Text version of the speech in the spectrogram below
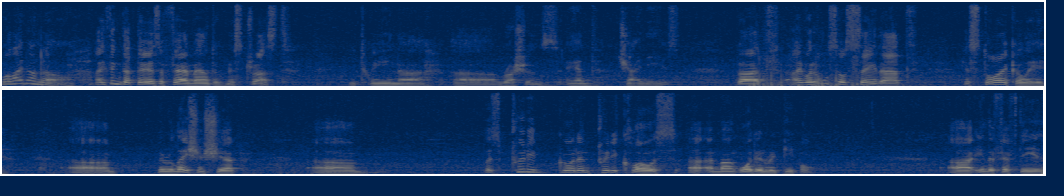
Well, I don't know. I think that there is a fair amount of mistrust between uh, uh, Russians and Chinese. But I would also say that historically, uh, the relationship uh, was pretty good and pretty close uh, among ordinary people. Uh, in the 50s,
